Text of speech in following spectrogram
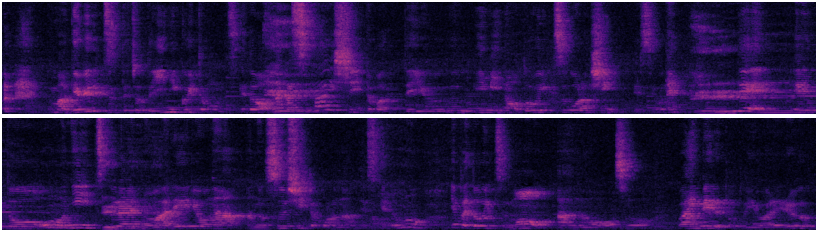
まあ、ゲベルツってちょっと言いにくいと思うんですけどなんかスパイシーとかっていう意味のドイツ語らしいんですよね。へで、ええー、と主に作られるのは冷涼なあの涼しいところなんですけどもやっぱりドイツもあのそのワインベルトと言われる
